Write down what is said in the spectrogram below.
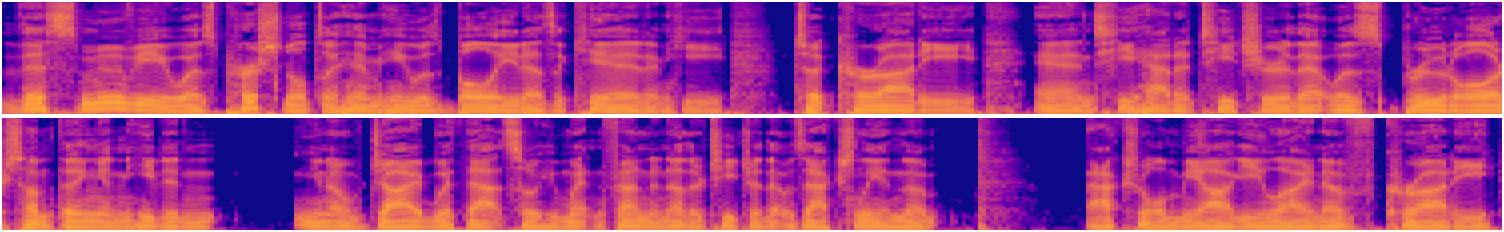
this movie was personal to him. He was bullied as a kid, and he took karate, and he had a teacher that was brutal or something, and he didn't, you know, jibe with that. So he went and found another teacher that was actually in the actual Miyagi line of karate,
